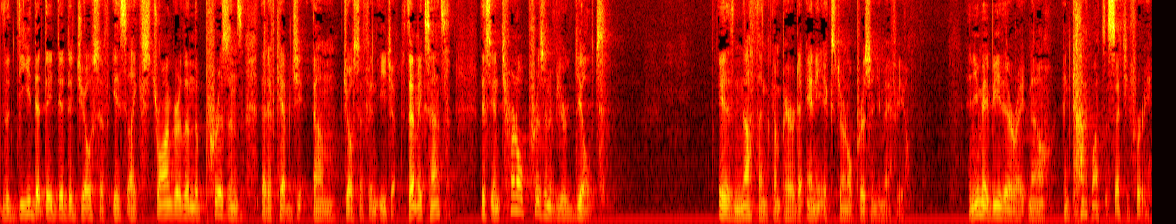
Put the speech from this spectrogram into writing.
the deed that they did to Joseph is like stronger than the prisons that have kept G- um, Joseph in Egypt. Does that make sense? This internal prison of your guilt is nothing compared to any external prison you may feel. And you may be there right now, and God wants to set you free.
